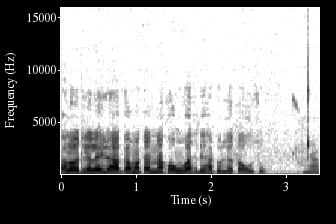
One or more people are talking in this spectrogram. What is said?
હાલો, એટલે લઈ લો આ ગા માતાને નાખો, હું વાસડી હાટું લેતો આવું છું. હા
